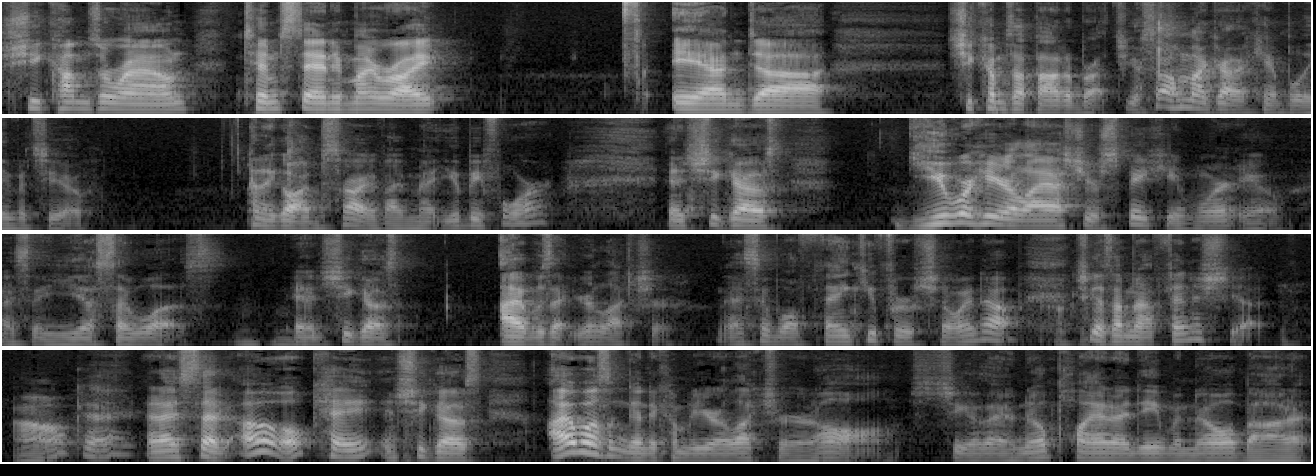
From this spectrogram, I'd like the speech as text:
She comes around, Tim's standing to my right, and uh, she comes up out of breath. She goes, oh my God, I can't believe it's you. And I go, I'm sorry, have I met you before? And she goes, You were here last year speaking, weren't you? I said, Yes, I was. Mm-hmm. And she goes, I was at your lecture. And I said, Well, thank you for showing up. She goes, I'm not finished yet. Oh, okay. And I said, Oh, okay. And she goes, I wasn't going to come to your lecture at all. She goes, I had no plan. I didn't even know about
